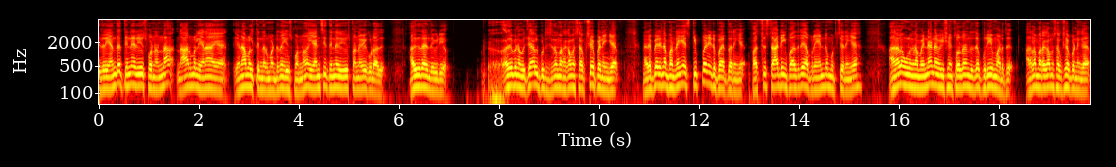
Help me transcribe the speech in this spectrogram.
இதில் எந்த தின்னர் யூஸ் பண்ணணும்னா நார்மல் எனா எனாமல் தின்னர் மட்டும்தான் யூஸ் பண்ணணும். என்சி தின்னர் யூஸ் பண்ணவே கூடாது. அதுக்கு தான் இந்த வீடியோ அதே மாதிரி நம்ம சேனல் பிடிச்சிருந்தா மறக்காமல் சப்ஸ்கிரைப் பண்ணிங்க. நிறைய பேர் என்ன பண்ணுறீங்க ஸ்கிப் பண்ணிவிட்டு பார்த்துறீங்க ஃபஸ்ட்டு ஸ்டார்டிங் பார்த்துட்டு அப்புறம் எண்டு முடிச்சிடுறீங்க. அதனால் உங்களுக்கு நம்ம என்னென்ன விஷயம் சொல்கிறன்றதே புரிய மாட்டுது. அதெல்லாம் மறக்காமல் சப்ஸ்கிரைப் பண்ணுங்கள்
